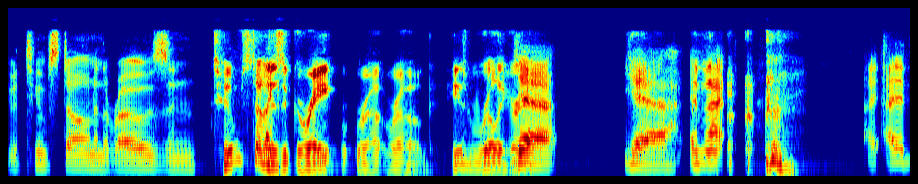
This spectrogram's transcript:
with Tombstone and the Rose and Tombstone like- is a great ro- rogue. He's really great. yeah, yeah, and I. I, I,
